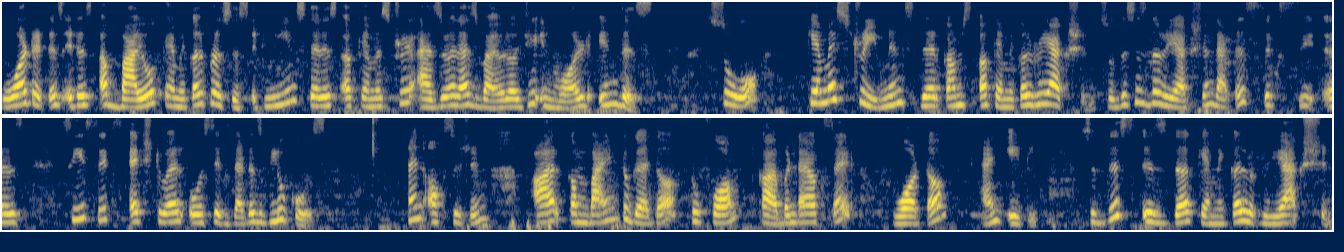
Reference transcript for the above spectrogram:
What it is, it is a biochemical process. It means there is a chemistry as well as biology involved in this. So chemistry means there comes a chemical reaction. So this is the reaction that is 6C, is C6H12O6 that is glucose and oxygen are combined together to form carbon dioxide, water and ATP. So this is the chemical reaction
